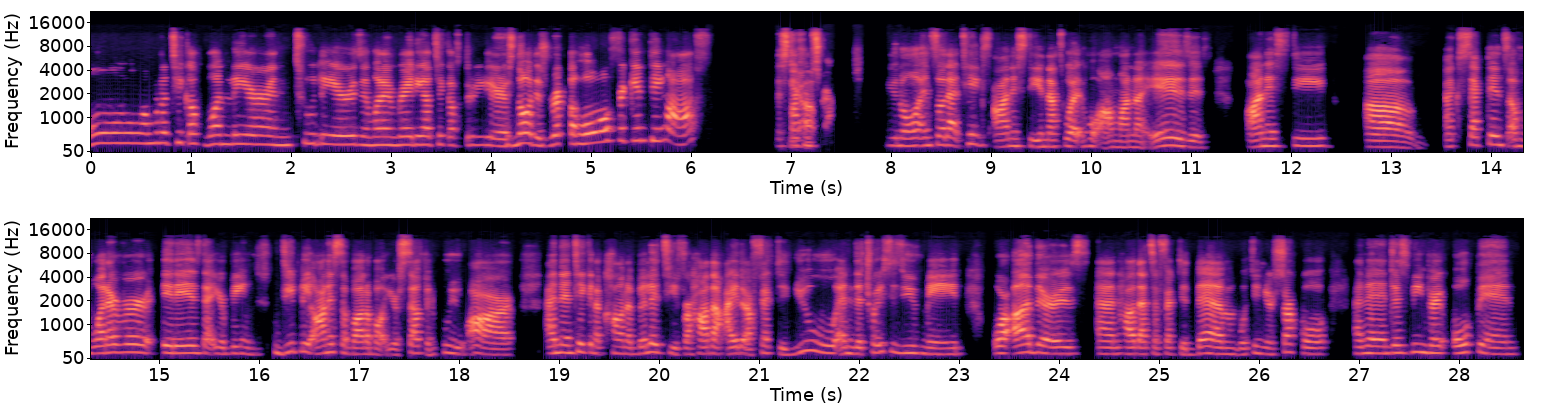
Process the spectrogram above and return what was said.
oh, I'm gonna take off one layer and two layers, and when I'm ready, I'll take off three layers. No, just rip the whole freaking thing off and start from scratch. You know, and so that takes honesty, and that's what Ho'amana is, is honesty, um, acceptance of whatever it is that you're being deeply honest about about yourself and who you are and then taking accountability for how that either affected you and the choices you've made or others and how that's affected them within your circle and then just being very open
